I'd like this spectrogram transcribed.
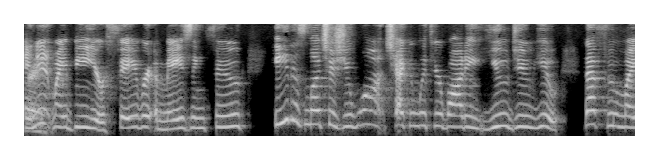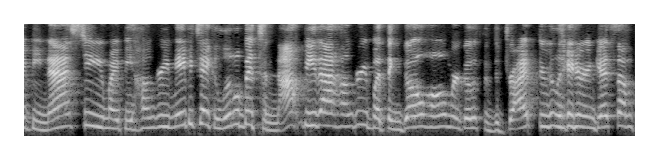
And right. it might be your favorite amazing food eat as much as you want. Check in with your body. You do you. That food might be nasty. You might be hungry. Maybe take a little bit to not be that hungry, but then go home or go through the drive through later and get some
